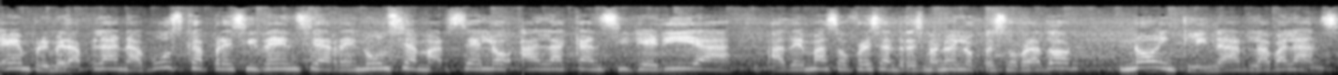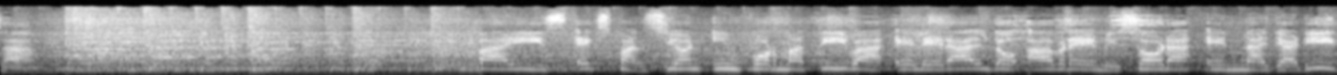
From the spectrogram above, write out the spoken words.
En primera plana, busca presidencia, renuncia Marcelo a la Cancillería. Además, ofrece Andrés Manuel López Obrador no inclinar la balanza. País, expansión informativa. El Heraldo abre emisora en Nayarit.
